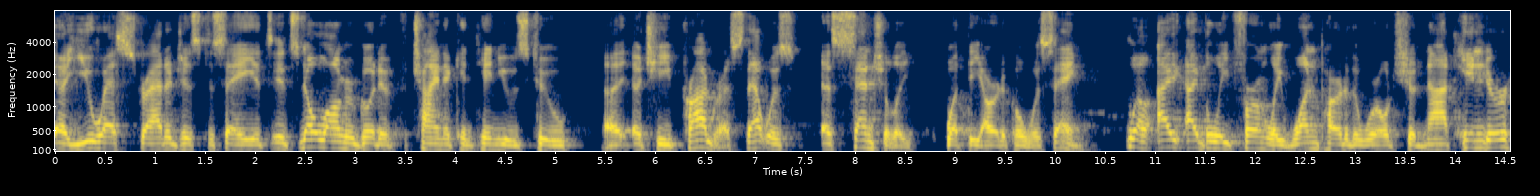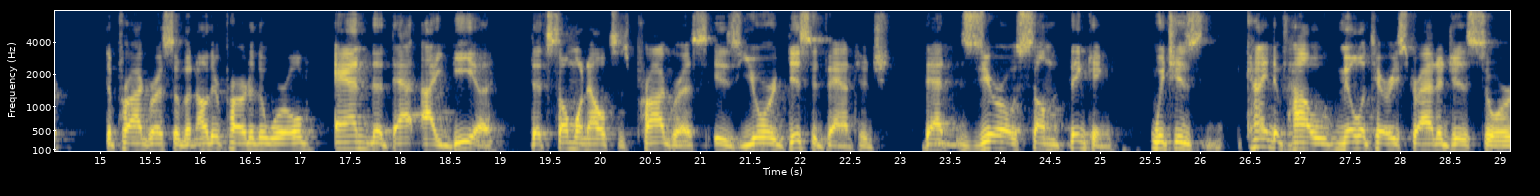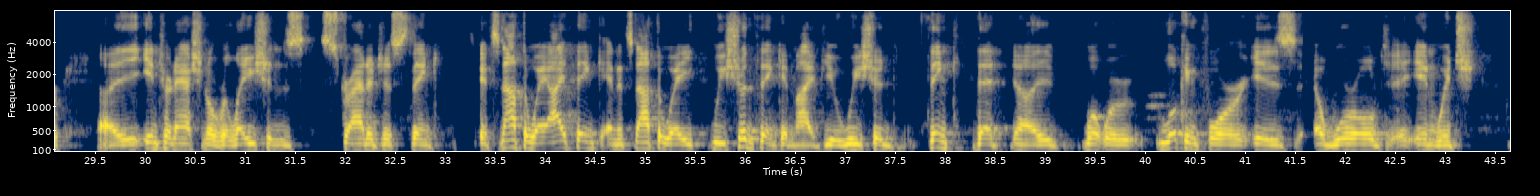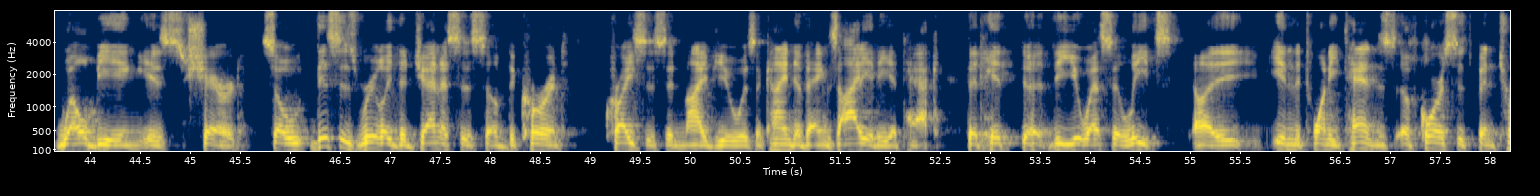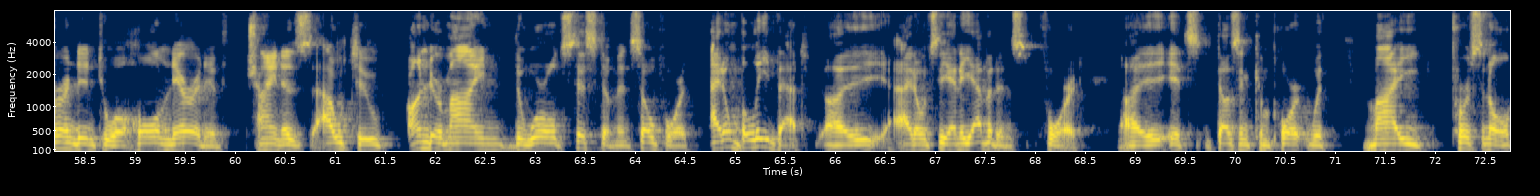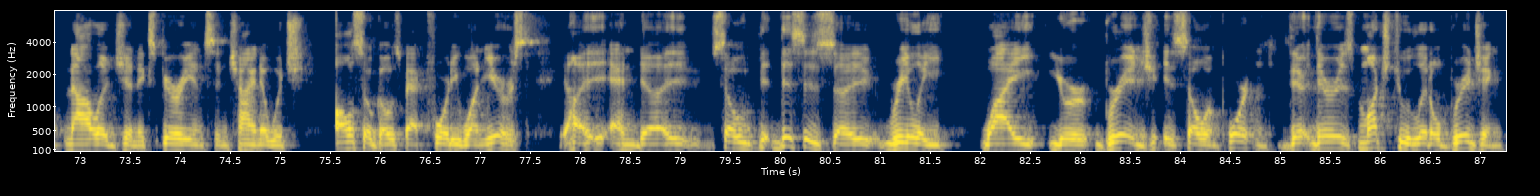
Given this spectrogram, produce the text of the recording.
a U.S. strategist to say it's it's no longer good if China continues to uh, achieve progress. That was essentially what the article was saying. Well, I, I believe firmly one part of the world should not hinder the progress of another part of the world, and that that idea that someone else's progress is your disadvantage, that zero sum thinking, which is kind of how military strategists or uh, international relations strategists think. It's not the way I think, and it's not the way we should think, in my view. We should think that uh, what we're looking for is a world in which well being is shared. So, this is really the genesis of the current crisis, in my view, is a kind of anxiety attack that hit uh, the U.S. elites uh, in the 2010s. Of course, it's been turned into a whole narrative. China's out to undermine the world system and so forth. I don't believe that. Uh, I don't see any evidence for it. Uh, it doesn't comport with my personal knowledge and experience in China, which also goes back 41 years. Uh, and uh, so th- this is really why your bridge is so important. There, there is much too little bridging,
